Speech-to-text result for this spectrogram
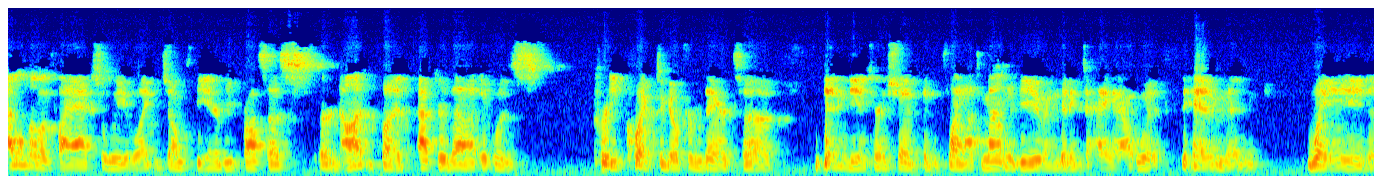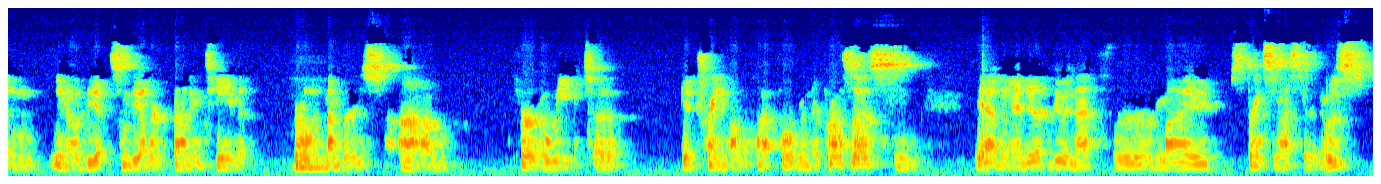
I don't know if I actually like jumped the interview process or not, but after that, it was pretty quick to go from there to getting the internship and flying out to Mountain View and getting to hang out with him and Wade and you know the some of the other founding team and early members um, for a week to get trained on the platform and their process. And yeah then I ended up doing that for my spring semester. It was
